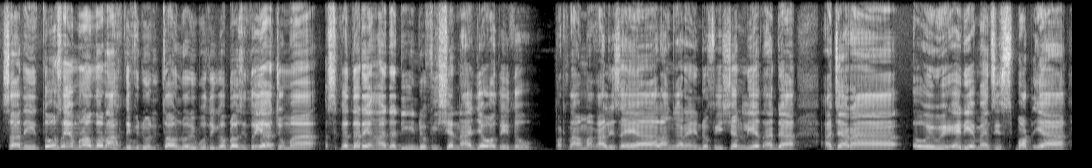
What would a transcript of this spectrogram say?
Saat itu saya menonton aktif di tahun 2013 itu ya cuma sekedar yang ada di Indovision aja waktu itu Pertama kali saya langganan Indovision lihat ada acara WWE di MNC Sport ya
